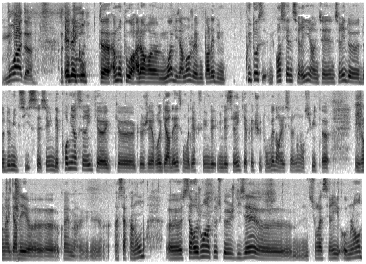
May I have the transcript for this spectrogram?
Mouad, eh ben, écoute, à mon tour. Alors, moi, bizarrement, je vais vous parler d'une plutôt ancienne série, hein, une, série de, 2006. C'est une des premières séries que, que, j'ai regardées. On va dire que c'est une, une, des séries qui a fait que je suis tombé dans les séries ensuite. et j'en ai regardé quand même un, certain nombre. Ça rejoint un peu ce que je disais sur la série Homeland,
